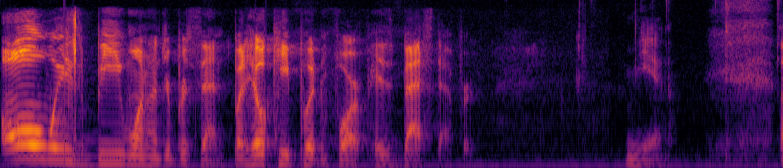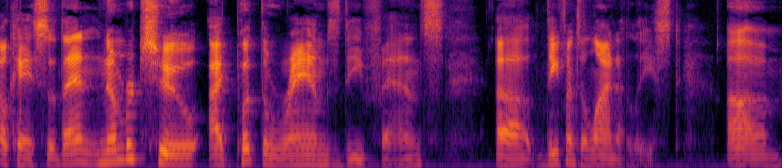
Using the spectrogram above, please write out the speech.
always be 100%, but he'll keep putting forth his best effort. Yeah. Okay, so then number two, I put the Rams defense, uh, defensive line at least. Um,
